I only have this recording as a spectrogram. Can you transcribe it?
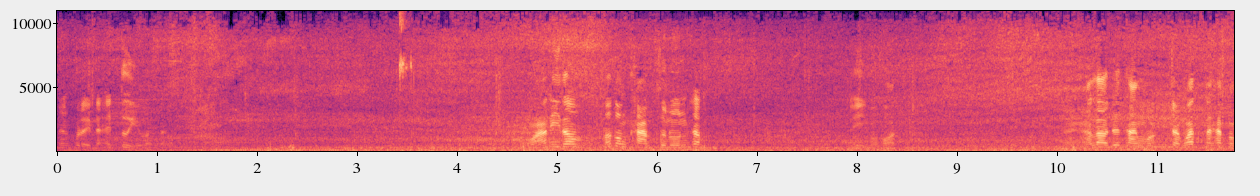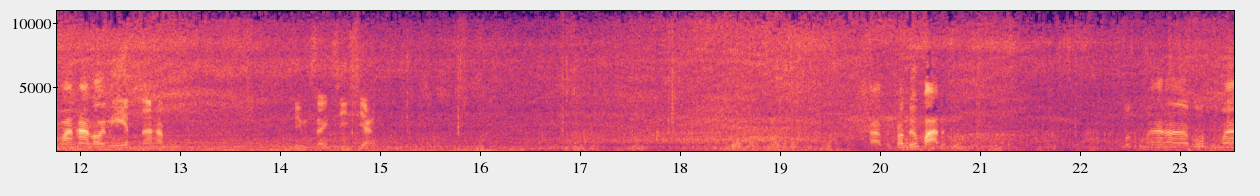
นั่นคนไหนนะไอ้ตุ้ยวะ หวานี่ต้องเขาต้องข้ามถนนครับ นี่มาพอดเราเดินทางจากวัดนะครับประมาณ 500 เมตรนะครับพิมแสงสีเสียงขามไปก่อนเดือปาดรถมารถมา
